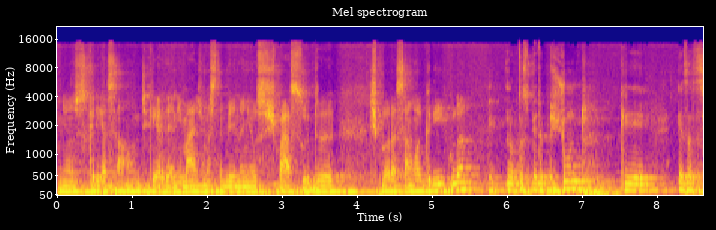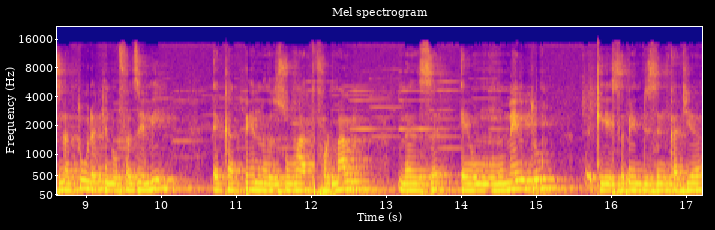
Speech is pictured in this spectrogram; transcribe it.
nossa criação de quer de animais, mas também no nosso espaço de, de exploração agrícola. Não estou que junto que essa assinatura que não faz ali é que apenas um ato formal, mas é um momento que também desencadeia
